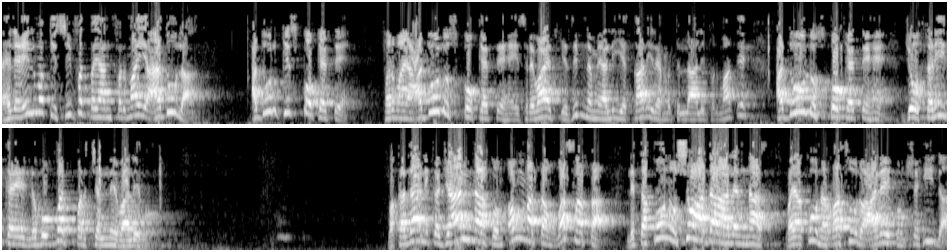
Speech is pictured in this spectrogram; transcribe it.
اہل علم کی صفت بیان فرمائی عدولہ عدول کس کو کہتے ہیں؟ فرمایا، عدول اس کو کہتے ہیں، اس روایت کے ضمن میں علی قاری رحمت اللہ علیہ فرماتے عدول اس کو کہتے ہیں جو طریقہ نبوت پر چلنے والے ہو۔ وقدانی کا جاننا کم امتم وسطا لتکون شہدا الناس ویکون رسول علیکم شہیدا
